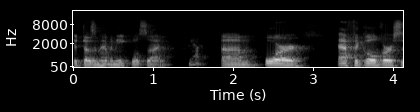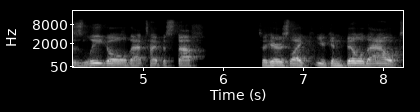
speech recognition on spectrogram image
it doesn't have an equal sign. Yeah. Um, or ethical versus legal, that type of stuff. So here's like, you can build out,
